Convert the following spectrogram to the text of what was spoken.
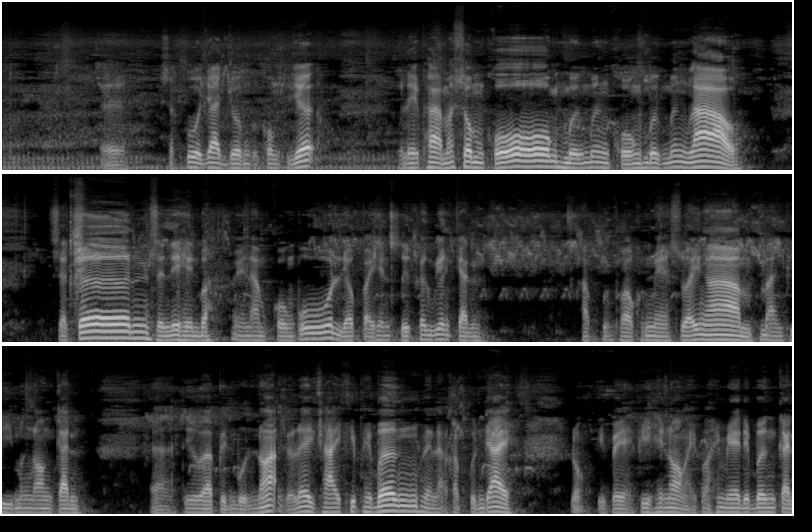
ทเออสักครู่ญาติโยมก็คงจะเยอะก็เลยพามาชมโขงเมืองเมืองโขงเมืองเมืองลาวสะเกินส้นได้เห็นบ่แม่น้ำโขงปูนเดี๋ยวไปเห็นตึกเครื่องเวียงจันทน์ครับคุณพ่อคุณแม่สวยงามบ้านพีเมืองนองกันอ่าถือว่าเป็นบุญเนาะก็เลยชายคลิปให้เบิ้งนี่แหละครับคุณยาย ลงพี่ไปพี่ให้น้องให้พ่อให้แม่ได้เบิ้งกัน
